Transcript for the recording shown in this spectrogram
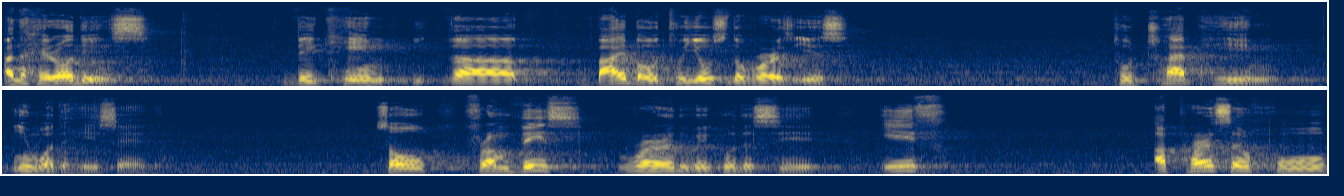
and Herodians, they came, the Bible to use the words is to trap him in what he said. So from this word we could see if a person who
